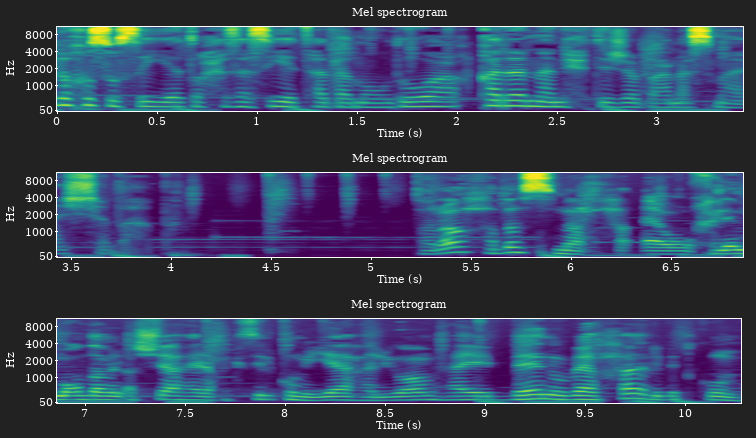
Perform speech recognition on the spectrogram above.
لخصوصية وحساسية هذا الموضوع قررنا نحتجب عن أسماء الشباب. صراحة بسمع أو خلي معظم الأشياء هاي رح أحكي لكم إياها اليوم هاي بيني وبين حالي بتكون.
